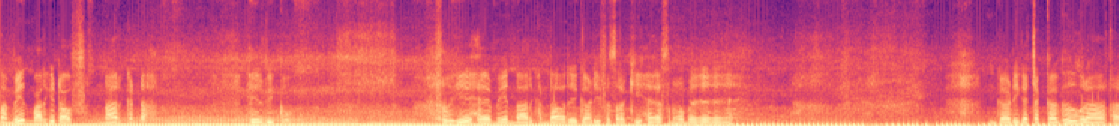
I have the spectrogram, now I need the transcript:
the main market of Narkanda here we go तो ये है मेन नारकंडा और एक गाड़ी फंस रखी है स्नो में गाड़ी का चक्का घूम रहा था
